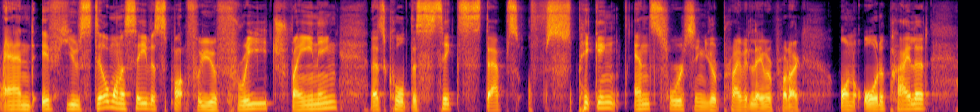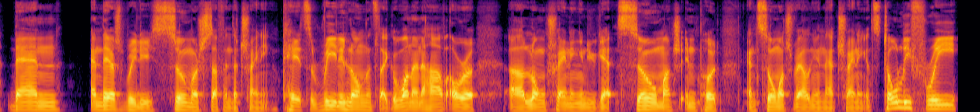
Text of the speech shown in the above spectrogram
And if you still want to save a spot for your free training, that's called the six steps of picking and sourcing your private label product on autopilot, then and there's really so much stuff in the training. Okay, it's really long. It's like a one and a half hour uh, long training, and you get so much input and so much value in that training. It's totally free.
